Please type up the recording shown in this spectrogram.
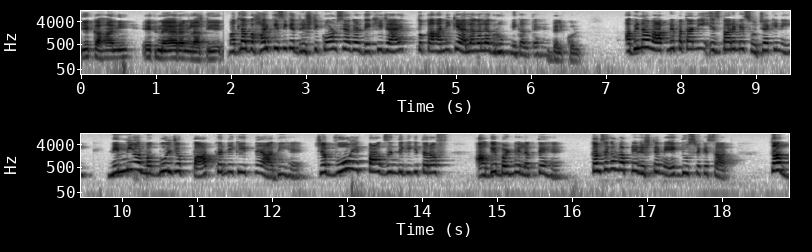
ये कहानी एक नया रंग लाती है। मतलब हर किसी के दृष्टिकोण से अगर देखी जाए तो कहानी के अलग अलग रूप निकलते हैं। बिल्कुल। अभिनव आपने पता नहीं इस बारे में सोचा कि नहीं? निम्मी और मकबूल जो पाप करने के इतने आदि हैं जब वो एक पाक ज़िंदगी की तरफ़ आगे बढ़ने लगते हैं कम से कम अपने रिश्ते में एक दूसरे के साथ तब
